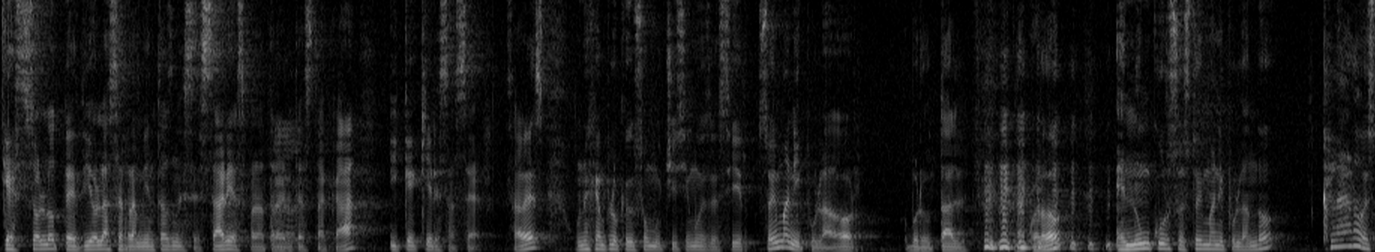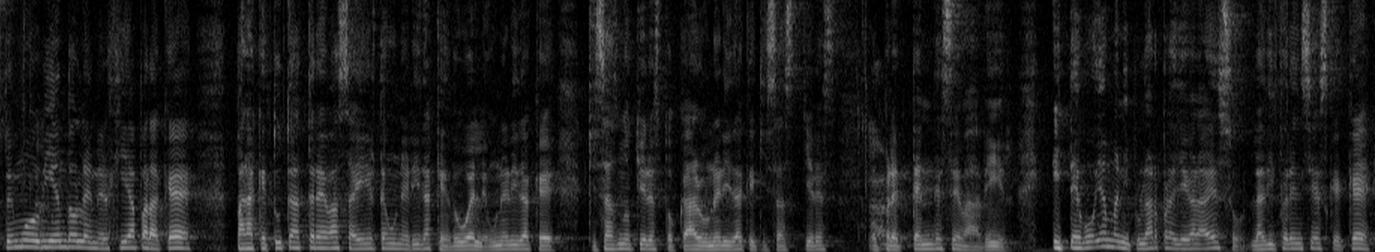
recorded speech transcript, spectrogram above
que solo te dio las herramientas necesarias para traerte hasta acá y qué quieres hacer, ¿sabes? Un ejemplo que uso muchísimo es decir, soy manipulador, brutal, ¿de acuerdo? en un curso estoy manipulando, claro, estoy moviendo la energía para qué? Para que tú te atrevas a irte a una herida que duele, una herida que quizás no quieres tocar, una herida que quizás quieres Claro. o pretendes evadir. Y te voy a manipular para llegar a eso. La diferencia es que, ¿qué?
